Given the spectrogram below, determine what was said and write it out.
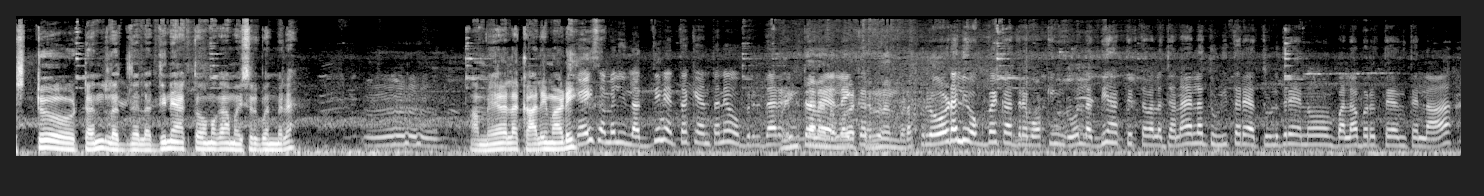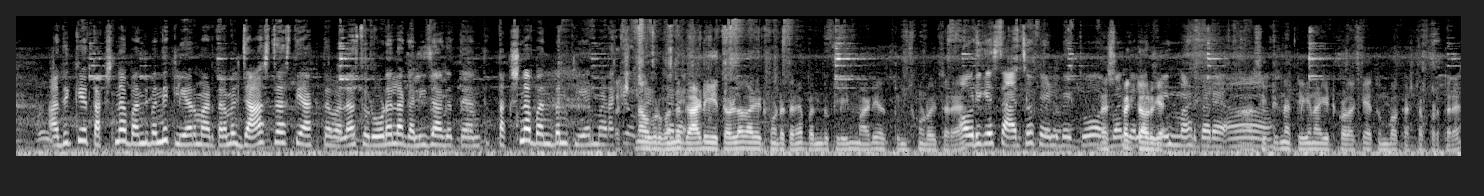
ಎಷ್ಟು ಟನ್ ಲದ್, ಲದ್ದಿನೇ ಆಗ್ತಾವ ಮಗ ಮೈಸೂರಿಗೆ ಬಂದಮೇಲೆ? ಆ ಮೇವೆಲ್ಲ ಖಾಲಿ ಮಾಡಿ. ಗೈಸ್ ಆಮೇಲೆ ಈ ಲದ್ದಿನ ಎತ್ತಕ್ಕೆ ಅಂತಾನೆ ಒಬ್ರು ಇದ್ದಾರೆ ಲೈಕ್ ರೋಡಲ್ಲಿ ಹೋಗ್ಬೇಕಾದ್ರೆ ವಾಕಿಂಗ್ ಲದ್ದಿ ಹಾಕ್ತಿರ್ತಾವಲ್ಲ ಜನ ಎಲ್ಲ ತುಳಿತಾರೆ ಅದು ತುಳಿದ್ರೆ ಏನೋ ಬಲ ಬರುತ್ತೆ ಅಂತೆಲ್ಲ. ಅದಕ್ಕೆ ತಕ್ಷಣ ಬಂದು ಬಂದು ಕ್ಲಿಯರ್ ಮಾಡ್ತಾರೆ. ಆಮೇಲೆ ಜಾಸ್ತಿ ಜಾಸ್ತಿ ಆಗ್ತಾವಲ್ಲ ಸೊ ರೋಡೆಲ್ಲ ಗಲೀಜಾಗುತ್ತೆ ಅಂತ ತಕ್ಷಣ ಬಂದು ಬಂದು ಕ್ಲಿಯರ್ ಮಾಡಕ್ಕೆ ಒಬ್ರು ಬಂದು ಗಾಡಿ ತೊಳ್ಳ ಗಾಡಿ ಇಟ್ಕೊಂಡಿರ್ತಾರೆ ಬಂದು ಕ್ಲೀನ್ ಮಾಡಿ ಅದು ತುಂಬಿಸ್ಕೊಂಡು ಹೋಯ್ತಾರೆ. ಅವರಿಗೆ ಸ್ಟಾರ್ಟ್ಸ್ ಆಫ್ ಹೇಳ್ಬೇಕು ರೆಸ್ಪೆಕ್ಟ್ ಅವ್ರಿಗೆ. ಕ್ಲೀನ್ ಮಾಡ್ತಾರೆ. ಸಿಟಿನ ಕ್ಲೀನ್ ಆಗಿ ಇಟ್ಕೊಳ್ಳೋಕೆ ತುಂಬ ಕಷ್ಟಪಡ್ತಾರೆ.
